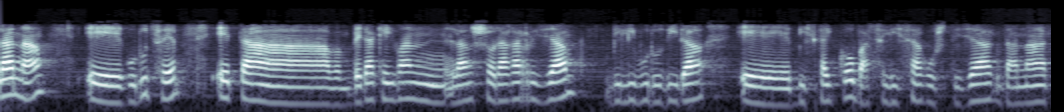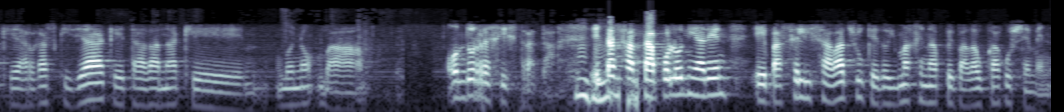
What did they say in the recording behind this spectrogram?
lana e, gurutze, eta berak eiban lan soragarri ja, biliburu dira e, bizkaiko baseliza guztiak, danak e, argazkiak eta danak, e, bueno, ba, ondo registrata. Eta Santa Apoloniaren e, baseliza batzuk edo imagenape badaukagu hemen.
